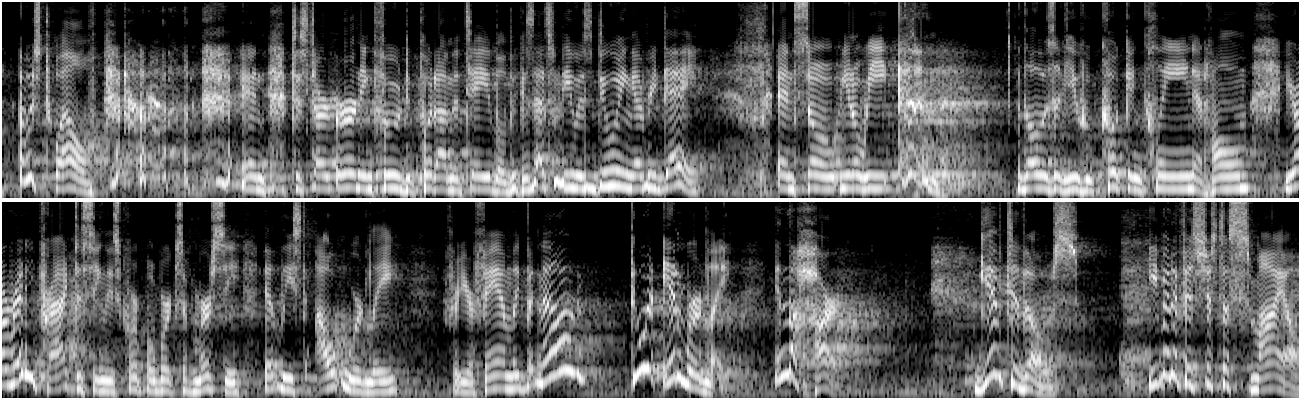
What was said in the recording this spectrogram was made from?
I was 12. and to start earning food to put on the table because that's what he was doing every day. And so, you know, we. those of you who cook and clean at home, you're already practicing these corporal works of mercy, at least outwardly for your family, but now do it inwardly, in the heart. Give to those, even if it's just a smile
